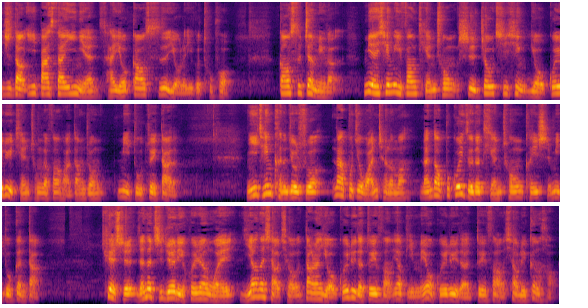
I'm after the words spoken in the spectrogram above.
一直到一八三一年，才由高斯有了一个突破。高斯证明了面心立方填充是周期性有规律填充的方法当中密度最大的。你一听可能就说，那不就完成了吗？难道不规则的填充可以使密度更大？确实，人的直觉里会认为，一样的小球，当然有规律的堆放要比没有规律的堆放效率更好。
